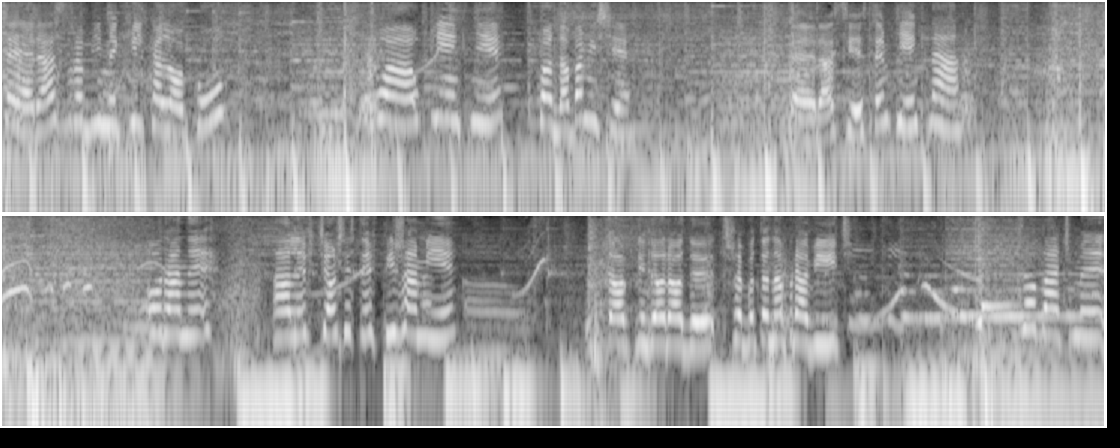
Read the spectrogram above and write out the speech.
Teraz zrobimy kilka loków. Wow, pięknie. Podoba mi się. Teraz jestem piękna. O rany, ale wciąż jestem w piżamie. Tak, nie do rody. Trzeba to naprawić. Zobaczmy,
